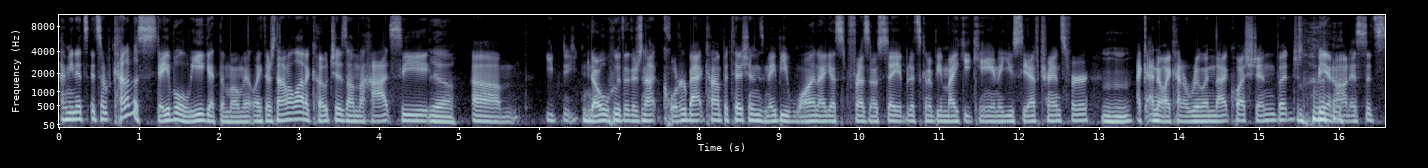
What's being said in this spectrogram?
I mean, it's it's a kind of a stable league at the moment. Like, there's not a lot of coaches on the hot seat. Yeah. Um, you, you know who the, there's not quarterback competitions. Maybe one, I guess, Fresno State, but it's going to be Mikey Keene, a UCF transfer. Mm-hmm. I, I know I kind of ruined that question, but just being honest, it's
